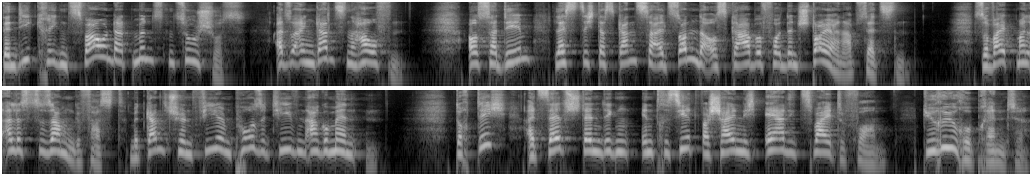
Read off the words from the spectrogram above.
denn die kriegen 200 Münzen Zuschuss, also einen ganzen Haufen. Außerdem lässt sich das Ganze als Sonderausgabe von den Steuern absetzen. Soweit mal alles zusammengefasst, mit ganz schön vielen positiven Argumenten. Doch dich als Selbstständigen interessiert wahrscheinlich eher die zweite Form, die Rürup-Rente.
